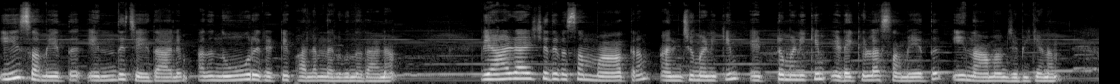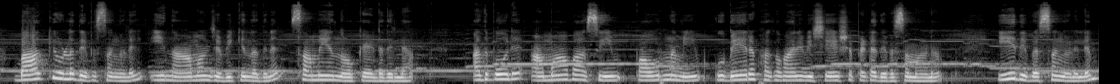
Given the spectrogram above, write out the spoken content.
ഈ സമയത്ത് എന്ത് ചെയ്താലും അത് നൂറിരട്ടി ഫലം നൽകുന്നതാണ്. വ്യാഴാഴ്ച ദിവസം മാത്രം അഞ്ചു മണിക്കും എട്ട് മണിക്കും ഇടയ്ക്കുള്ള സമയത്ത് ഈ നാമം ജപിക്കണം. ബാക്കിയുള്ള ദിവസങ്ങളിൽ ഈ നാമം ജപിക്കുന്നതിന് സമയം നോക്കേണ്ടതില്ല. അതുപോലെ അമാവാസിയും പൗർണമിയും കുബേര ഭഗവാന് വിശേഷപ്പെട്ട ദിവസമാണ്. ഈ ദിവസങ്ങളിലും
